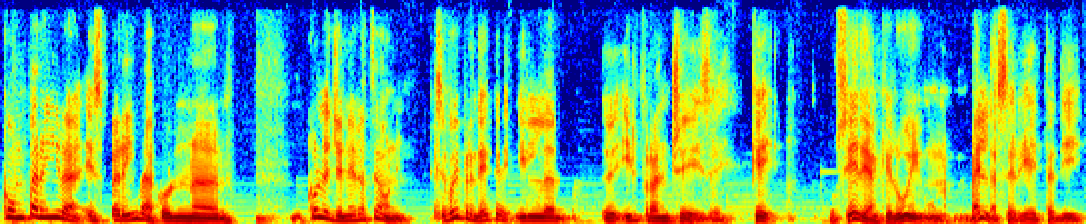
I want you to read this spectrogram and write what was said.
compariva e spariva con, eh, con le generazioni. Se voi prendete il, eh, il francese, che possiede anche lui una bella serietta di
